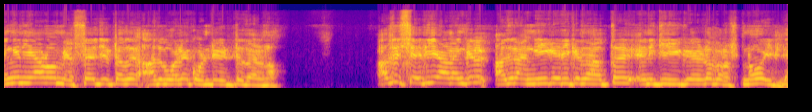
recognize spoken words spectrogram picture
എങ്ങനെയാണോ മെസ്സേജ് ഇട്ടത് അതുപോലെ കൊണ്ട് ഇട്ട് തരണം. അത് ശരിയാണെങ്കിൽ അതിന് അംഗീകരിക്കുന്നതിനകത്ത് എനിക്ക് ഈഗോയുടെ പ്രശ്നവും ഇല്ല.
